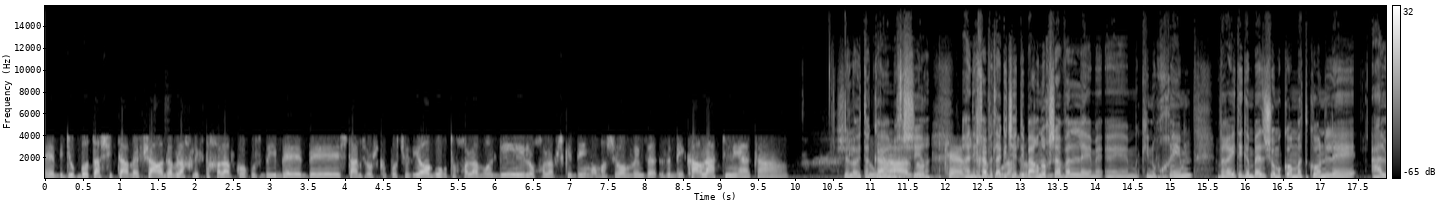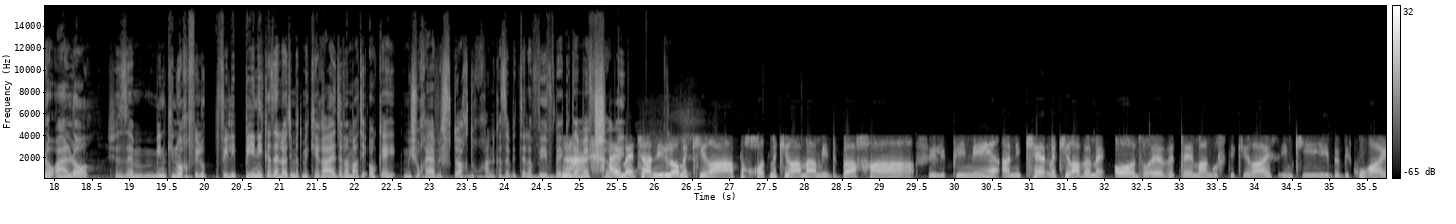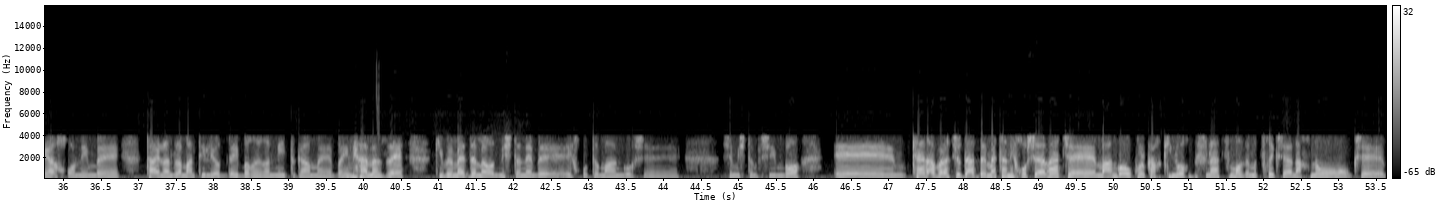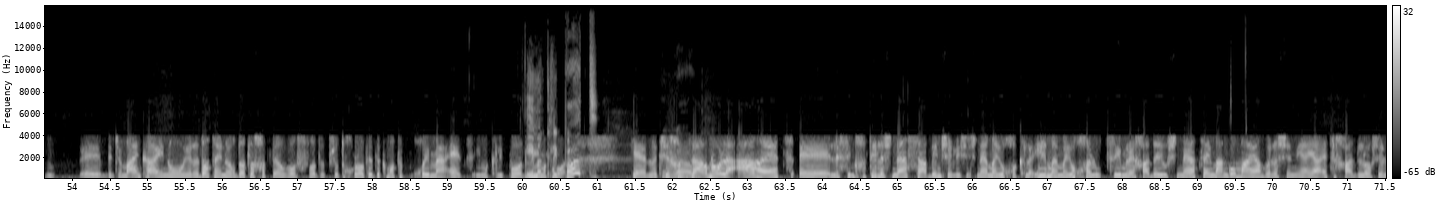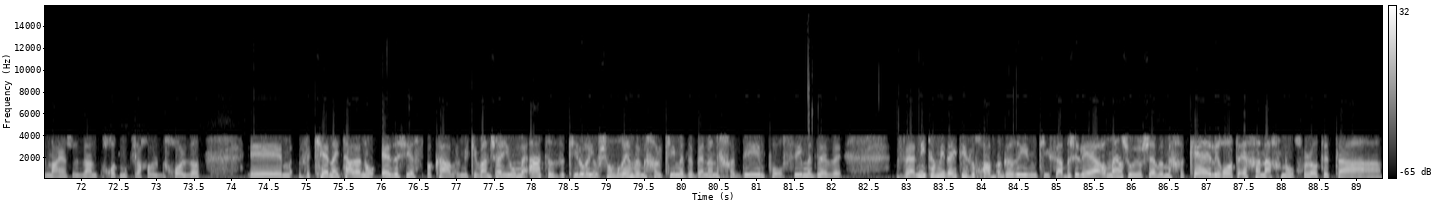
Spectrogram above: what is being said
אה, בדיוק באותה שיטה, ואפשר אגב להחליף את החלב קוקוס ב-2-3 כפות של יוגורט, או חלב רגיל, או חלב שקדים, או מה שאוהבים. זה, זה בעיקר להתניע את ה... שלא ייתקע המכשיר. כן, אני חייבת להגיד שדיברנו עכשיו על uh, קינוחים, וראיתי גם באיזשהו מקום מתכון לאלו-אלו. שזה מין קינוח פיל... פיליפיני כזה, אני לא יודעת אם את מכירה את זה, ואמרתי, אוקיי, מישהו חייב לפתוח דוכן כזה בתל אביב בהקדם האפשרי. האמת שאני לא מכירה, פחות מכירה מהמטבח הפיליפיני. אני כן מכירה ומאוד אוהבת uh, מנגו סטיקי רייס, אם כי בביקוריי האחרונים בתאילנד למדתי להיות די בררנית גם uh, בעניין הזה, כי באמת זה מאוד משתנה באיכות המנגו ש... שמשתמשים בו. אמ, כן, אבל את יודעת, באמת אני חושבת שמנגו הוא כל כך קינוח בפני עצמו, זה מצחיק שאנחנו, כש... אה, בג'מייקה היינו ילדות, היינו יורדות לחצר ואוספות ופשוט אוכלות את זה כמו תפוחים מהעץ, עם הקליפות ועם הכל. עם הקליפות? כן, וכשחזרנו וואו. לארץ, אה, לשמחתי לשני הסבים שלי, ששניהם היו חקלאים, הם היו חלוצים. לאחד היו שני עצי מנגו מאיה, ולשני היה עץ אחד לא של מאיה, של זן פחות מוצלח, אבל בכל זאת. אמ, וכן הייתה לנו איזושהי אספקה, אבל מכיוון שהיו מעט, אז כאילו היו שומרים ומחלקים את זה בין הנכדים, פורסים את זה, ו... ואני תמיד הייתי זוכה בגרעין, כי סבא שלי היה אומר שהוא יושב ומחכה לראות איך אנחנו אוכלות את, ה...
